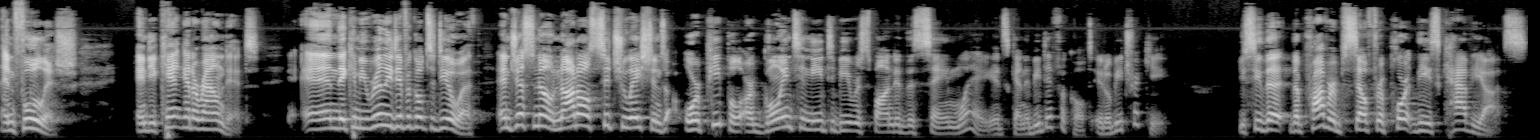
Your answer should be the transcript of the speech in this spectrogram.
and foolish and you can't get around it. And they can be really difficult to deal with. And just know, not all situations or people are going to need to be responded the same way. It's going to be difficult. It'll be tricky. You see, the, the Proverbs self-report these caveats.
